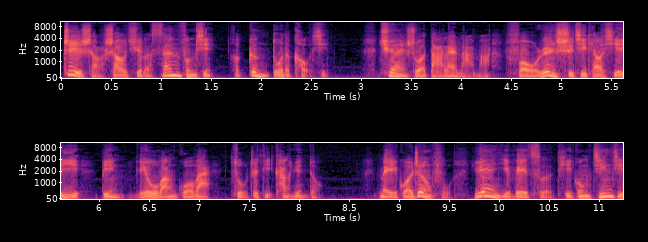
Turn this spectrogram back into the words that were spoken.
至少捎去了三封信和更多的口信。劝说达赖喇嘛否认十七条协议，并流亡国外组织抵抗运动。美国政府愿意为此提供经济。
